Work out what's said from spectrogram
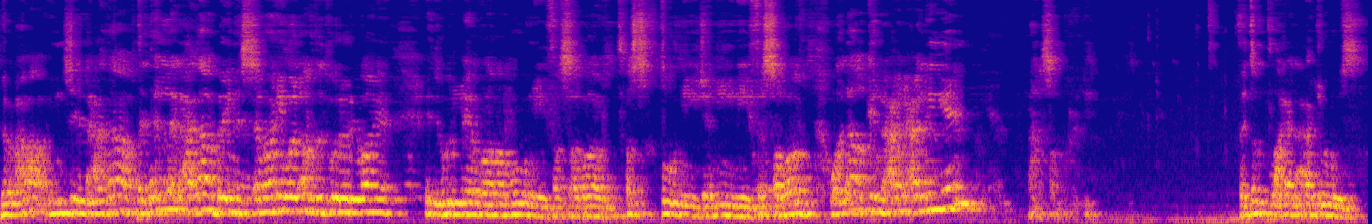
دعاء ينزل العذاب تدلى العذاب بين السماء والأرض. تقول الرواية. تقول لي ضربوني فصبرت أسقطوني جنيني فصبرت ولكن عن علي لا صبر فتطلع العجوز.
